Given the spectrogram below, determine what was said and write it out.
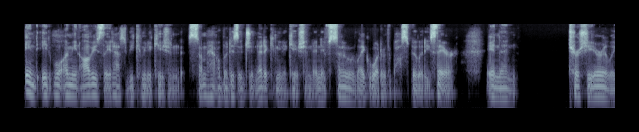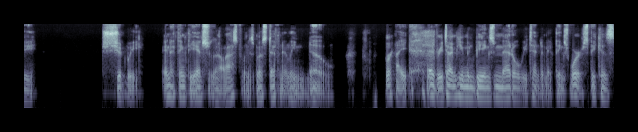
and it well, I mean, obviously it has to be communication somehow, but is it genetic communication? And if so, like what are the possibilities there? And then tertiarily, should we? And I think the answer to that last one is most definitely no. Right. Every time human beings meddle, we tend to make things worse because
